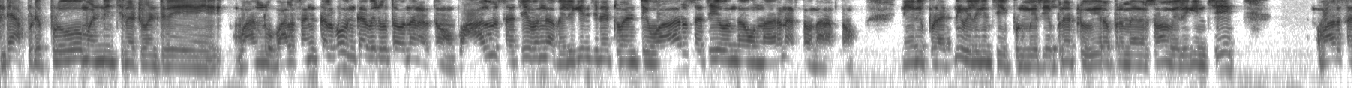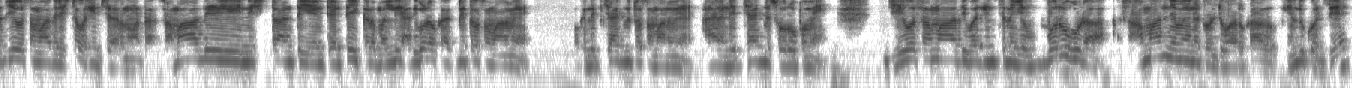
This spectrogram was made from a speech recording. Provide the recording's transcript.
అంటే అప్పుడెప్పుడో మండించినటువంటిది వాళ్ళు వాళ్ళ సంకల్పం ఇంకా వెలుగుతా ఉందని అర్థం. వాళ్ళు సజీవంగా వెలిగించినటువంటి వారు సజీవంగా ఉన్నారని అర్థం దాని అర్థం. నేను ఇప్పుడు అగ్ని వెలిగించి ఇప్పుడు మీరు చెప్పినట్లు వీరబ్రహ్మేంద్ర స్వామి వెలిగించి వారు సజీవ సమాధి నిష్ట వహించారనమాట సమాధి నిష్ట అంటే ఏంటంటే ఇక్కడ మళ్ళీ అది కూడా ఒక అగ్నితో సమానమే. ఒక నిత్యాగ్నితో సమానమే. ఆయన నిత్యాగ్ని స్వరూపమే. జీవ సమాధి వహించిన ఎవ్వరూ కూడా సామాన్యమైనటువంటి వారు కాదు. ఎందుకంటే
